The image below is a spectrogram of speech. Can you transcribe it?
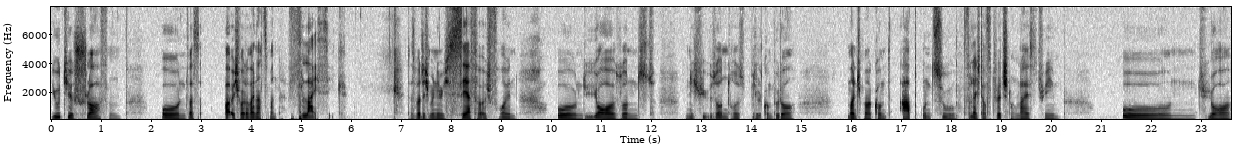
gut geschlafen. Und was bei euch war der Weihnachtsmann fleißig. Das würde ich mir nämlich sehr für euch freuen. Und ja, sonst nicht viel Besonderes. Computer. Manchmal kommt ab und zu vielleicht auf Twitch noch ein Livestream. Und ja.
